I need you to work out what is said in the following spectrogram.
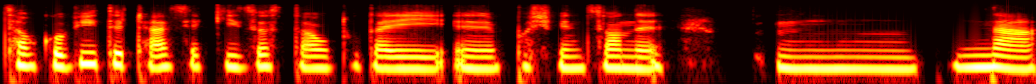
całkowity czas, jaki został tutaj poświęcony mm, na,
